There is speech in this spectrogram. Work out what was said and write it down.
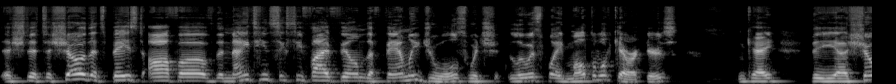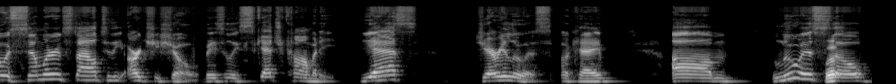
It's a show that's based off of the 1965 film The Family Jewels, which Lewis played multiple characters. Okay, the uh, show is similar in style to the Archie show, basically sketch comedy. Yes, Jerry Lewis. Okay, um, Lewis Well- though.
